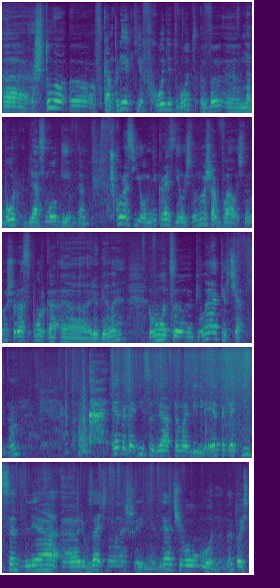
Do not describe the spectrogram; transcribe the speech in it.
А, что э, в комплекте входит вот в э, набор для small game? Да? Шкуросъемник, разделочный нож, обвалочный нож, распорка реберная, вот, пила, перчатки. Да? Это годится для автомобиля, это годится для э, рюкзачного ношения, для чего угодно. Да? То есть,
